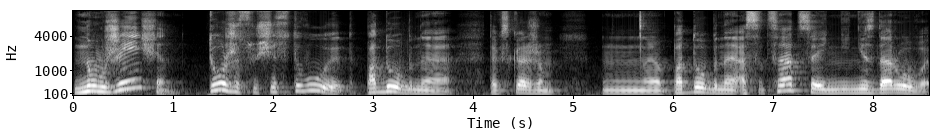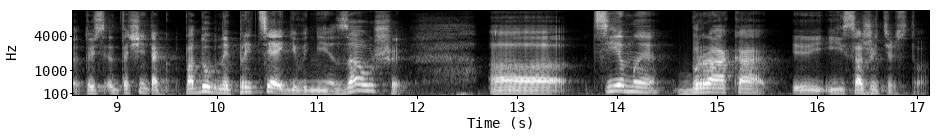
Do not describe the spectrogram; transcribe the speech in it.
но у женщин тоже существует подобная, так скажем, подобная ассоциация не, нездоровая, то есть, точнее так, подобное притягивание за уши э, темы брака и, и сожительства.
